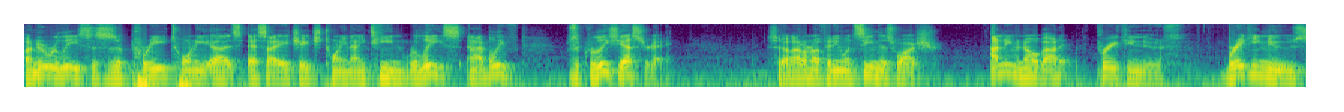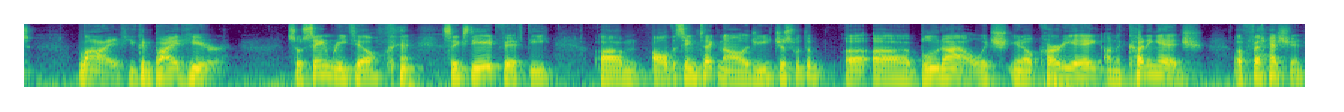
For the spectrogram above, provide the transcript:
a new release. This is a pre twenty uh, SIHH 2019 release, and I believe it was like released yesterday. So I don't know if anyone's seen this watch. I don't even know about it Breaking news. breaking news live you can buy it here so same retail 6850 um, all the same technology just with the uh, uh, blue dial which you know cartier on the cutting edge of fashion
